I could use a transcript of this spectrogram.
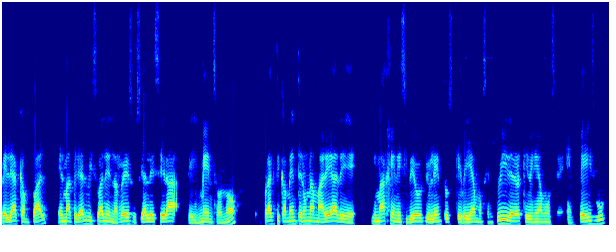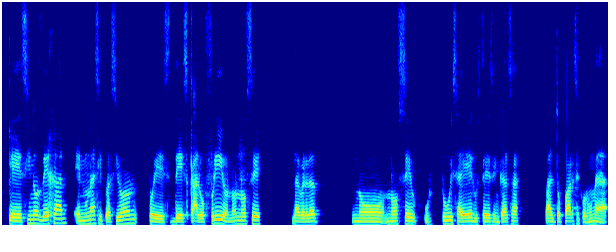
pelea campal, el material visual en las redes sociales era inmenso, ¿no? Prácticamente era una marea de imágenes y videos violentos que veíamos en Twitter, que veníamos en Facebook, que sí nos dejan en una situación pues de escalofrío, ¿no? No sé, la verdad, no, no sé tú, Isael, ustedes en casa, al toparse con una,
